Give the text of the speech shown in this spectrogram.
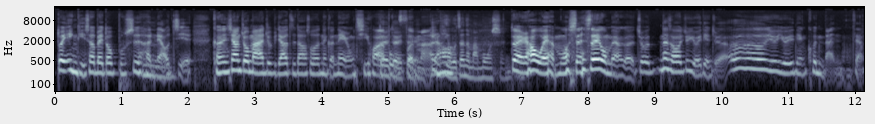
对硬体设备都不是很了解，可能像舅妈就比较知道说那个内容企划的部分嘛。硬体我真的蛮陌生。对，然后我也很陌生，所以我们两个就那时候就有一点觉得呃，有有一点困难这样。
